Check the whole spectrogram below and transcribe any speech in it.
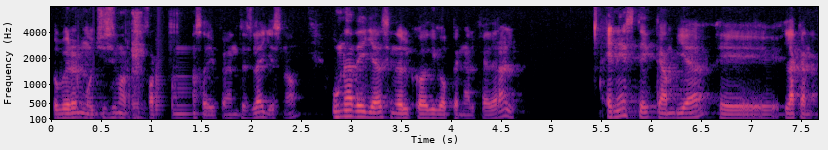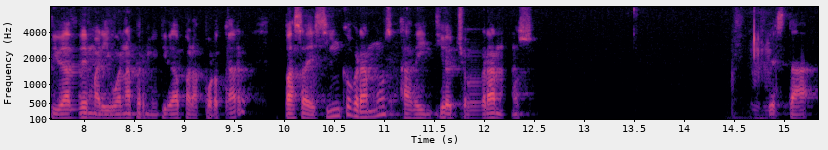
tuvieron muchísimas reformas a diferentes leyes, ¿no? Una de ellas siendo el Código Penal Federal. En este cambia eh, la cantidad de marihuana permitida para portar, pasa de 5 gramos a 28 gramos. Está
